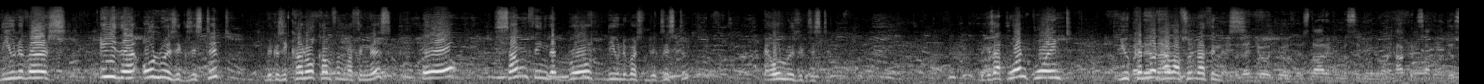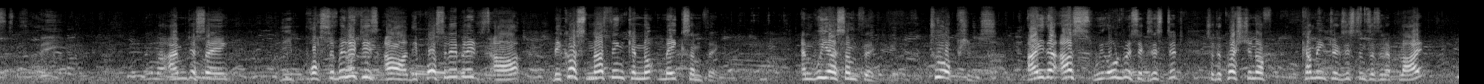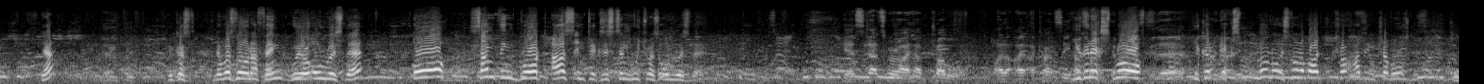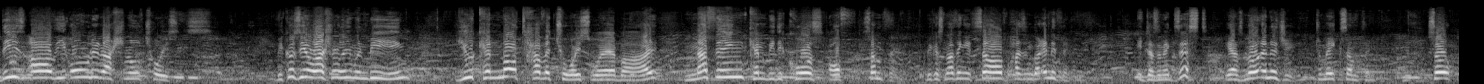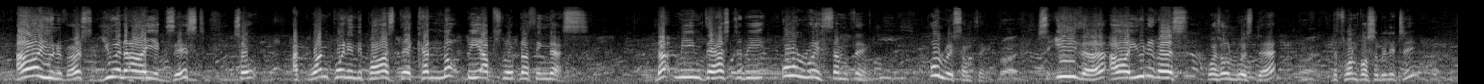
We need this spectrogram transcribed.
the universe either always existed because it cannot come from nothingness, or something that brought the universe into existence always existed. Because at one point you But cannot have that- absolute nothingness. But then you're, you're starting from a simple point. How can something just be? No, no, I'm just saying the possibilities are the possibilities are because nothing cannot make something, and we are something. Two options: either us, we always existed, so the question of coming to existence doesn't apply, yeah, because there was no nothing, we were always there, or something brought us into existence, which was always there. Yeah, so that's where I have trouble. I, I, I can't see. You can explore. You can ex- no, no. It's not about tr- having troubles. These are the only rational choices. Because you're a rational human being, you cannot have a choice whereby nothing can be the cause of something. Because nothing itself hasn't got anything. It doesn't exist. It has no energy to make something. So our universe, you and I exist. So at one point in the past, there cannot be absolute nothingness. That means there has to be always something. Always something. Right. So either our universe was always there, that's one possibility,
